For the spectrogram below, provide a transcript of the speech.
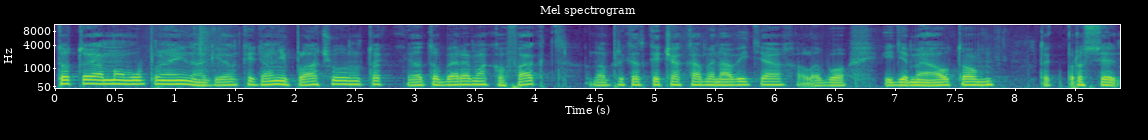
Toto ja mám úplne inak. Ja, keď oni plačú, no tak ja to berem ako fakt. Napríklad keď čakáme na výťah, alebo ideme autom, tak proste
